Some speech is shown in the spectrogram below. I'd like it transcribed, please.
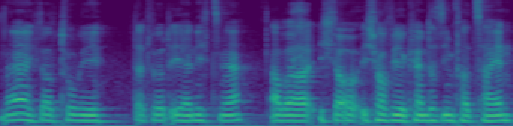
Naja, ich glaube, Tobi, das wird eher nichts mehr. Aber ich, glaub, ich hoffe, ihr könnt es ihm verzeihen.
